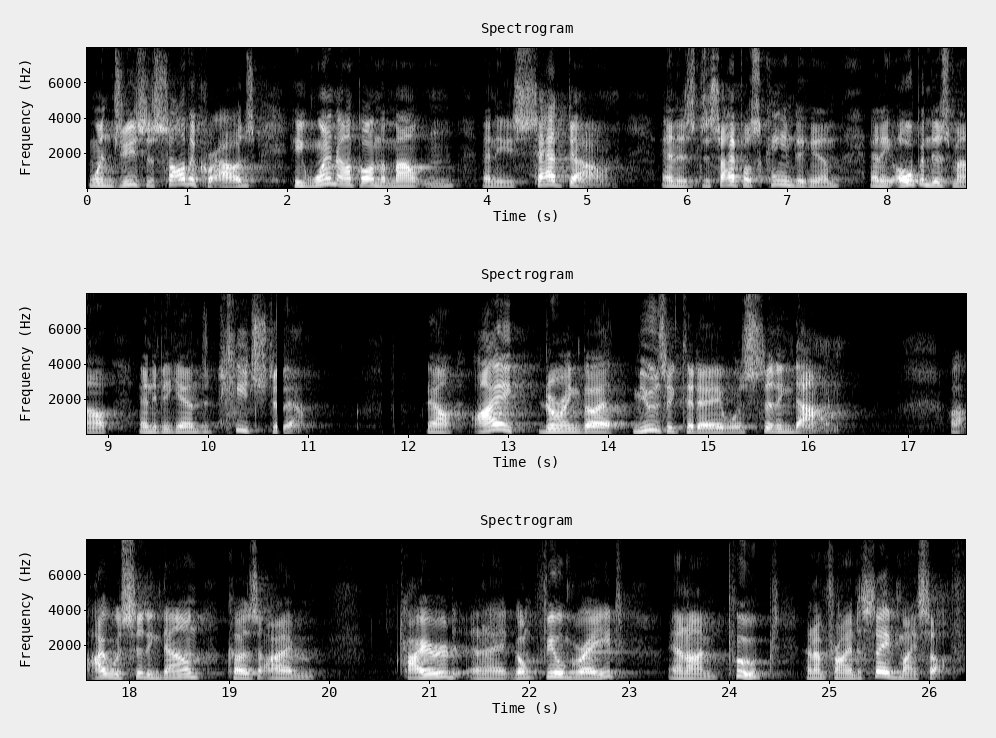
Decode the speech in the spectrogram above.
When Jesus saw the crowds, he went up on the mountain and he sat down, and his disciples came to him, and he opened his mouth and he began to teach to them. Now, I, during the music today, was sitting down. Uh, I was sitting down because I'm tired and I don't feel great and I'm pooped and I'm trying to save myself.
